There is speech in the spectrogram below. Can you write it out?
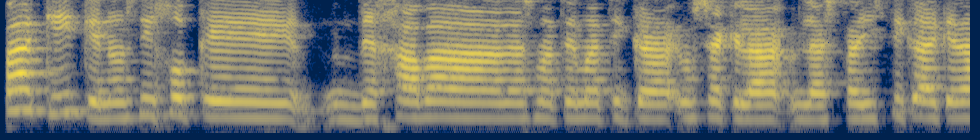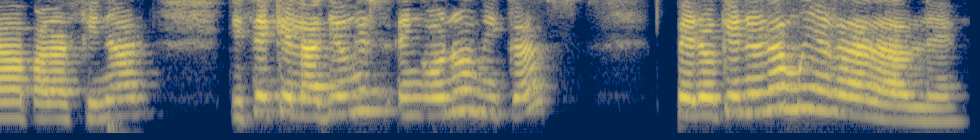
Paqui, que nos dijo que dejaba las matemáticas, o sea, que la, estadística quedaba para el final, dice que la dio en económicas, pero que no era muy agradable.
